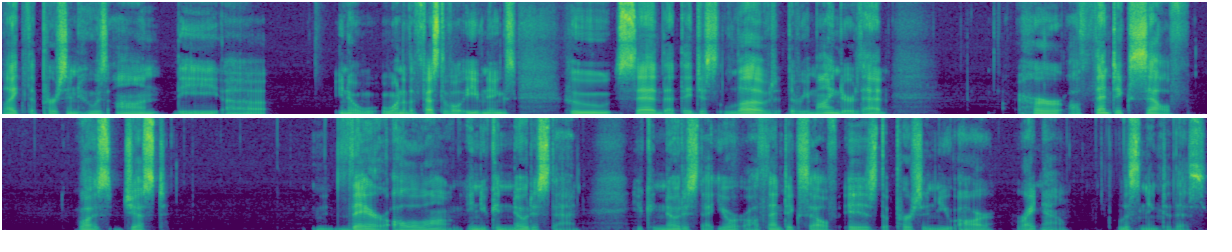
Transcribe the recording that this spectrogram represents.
Like the person who was on the, uh, you know, one of the festival evenings who said that they just loved the reminder that her authentic self was just there all along. And you can notice that. You can notice that your authentic self is the person you are right now, listening to this.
